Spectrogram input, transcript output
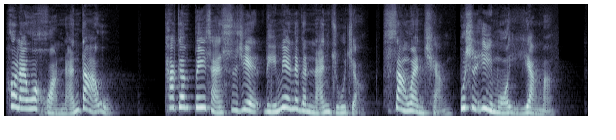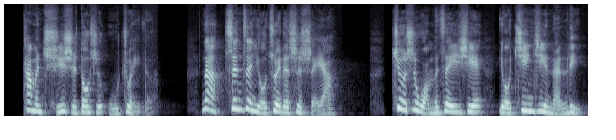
后来我恍然大悟，他跟《悲惨世界》里面那个男主角上万强不是一模一样吗？他们其实都是无罪的。那真正有罪的是谁啊？就是我们这一些有经济能力、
